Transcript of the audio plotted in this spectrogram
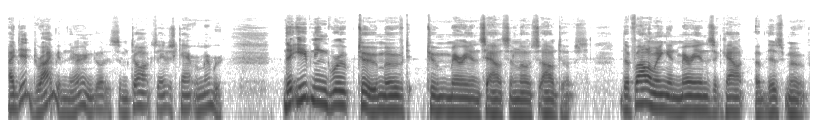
I did drive him there and go to some talks. I just can't remember the evening group, too, moved to Marion's house in Los Altos. The following in Marion's account of this move.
